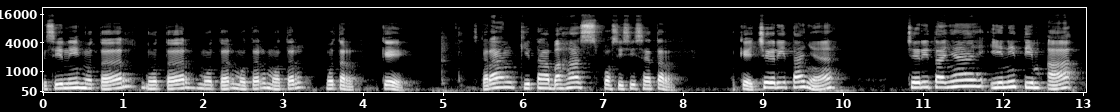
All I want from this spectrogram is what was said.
ke sini muter, muter, muter, muter, muter, muter. Oke. Sekarang kita bahas posisi setter. Oke, ceritanya ceritanya ini tim A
